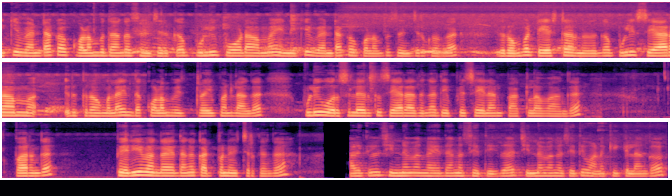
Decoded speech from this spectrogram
இன்றைக்கி வெண்டைக்காய் குழம்பு தாங்க செஞ்சுருக்கேன். புளி போடாமல் இன்றைக்கி வெண்டைக்காய் குழம்பு செஞ்சுருக்கோங்க. இது ரொம்ப டேஸ்ட்டாக இருந்ததுங்க. புளி சேராமல் இருக்கிறவங்களாம் இந்த குழம்பு ட்ரை பண்ணலாங்க. புளி ஒரு சிலருக்கு சேராதுங்க. அது எப்படி செய்யலான்னு பார்க்கலாம் வாங்க. பாருங்கள் பெரிய வெங்காயம் தாங்க கட் பண்ணி வச்சுருக்கேங்க. நாலு கிலோ சின்ன வெங்காயம் தாங்க சேர்த்திக்கிறேன். சின்ன வெங்காயம் சேர்த்து வணக்கிக்கலாங்க.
